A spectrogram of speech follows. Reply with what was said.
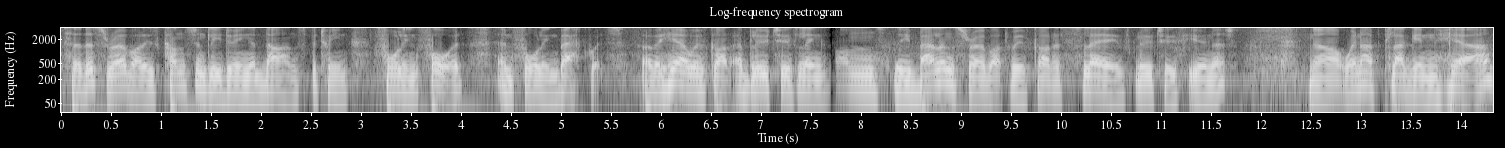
So this robot is constantly doing a dance between falling forward and falling backwards. Over here we've got a Bluetooth link. On the balance robot we've got a slave Bluetooth unit. Now when I plug in here,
